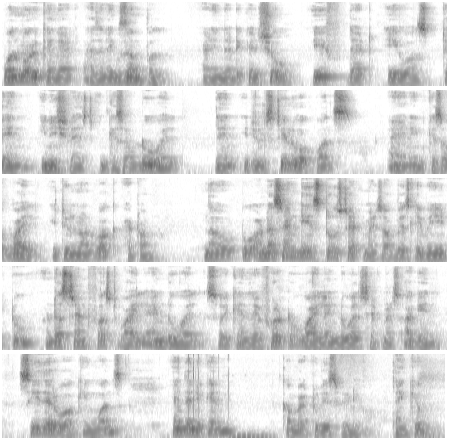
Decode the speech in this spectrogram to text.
One more you can add as an example and in that you can show if that a was 10 initialized in case of do while then it will still work once and in case of while it will not work at all. Now to understand these two statements obviously we need to understand first while and do while. So you can refer to while and do while statements again see their working once and then you can come back to this video. Thank you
